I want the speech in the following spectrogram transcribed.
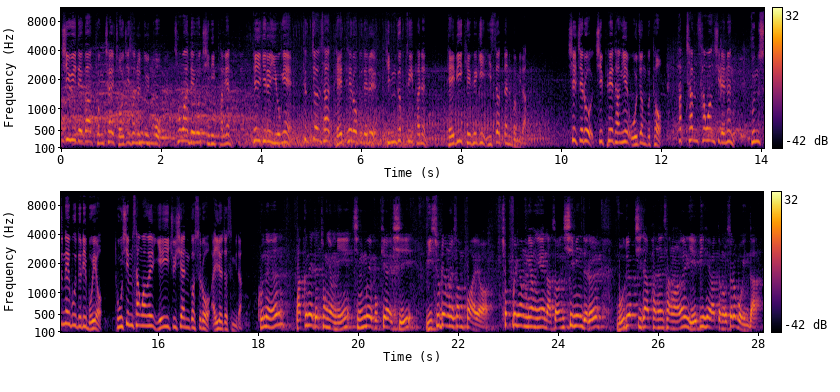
시위대가 경찰 저지선을 뚫고 청와대로 진입하면 헬기를 이용해 특전사 대테러 부대를 긴급 투입하는 대비 계획이 있었다는 겁니다. 실제로 집회 당일 오전부터 합참 상황실에는 군 수뇌부들이 모여 도심 상황을 예의주시한 것으로 알려졌습니다. 군은 박근혜 대통령이 직무에 복귀할 시 위수령을 선포하여 촛불혁명에 나선 시민들을 무력 진압하는 상황을 예비해왔던 것으로 보인다.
